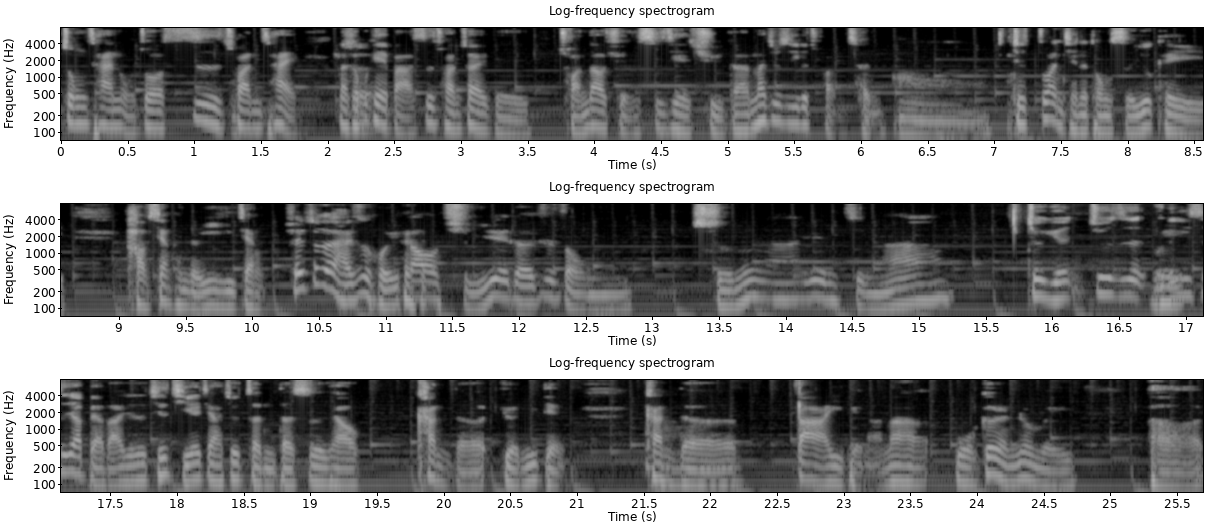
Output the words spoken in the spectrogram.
中餐，我做四川菜，那可不可以把四川菜给传到全世界去？那那就是一个传承哦，就赚钱的同时又可以好像很有意义这样。所以这个还是回到 企业的这种使命啊、愿景啊。就原就是我的意思要表达就是，其实企业家就真的是要看得远一点，看得大一点啊。那我个人认为，呃，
